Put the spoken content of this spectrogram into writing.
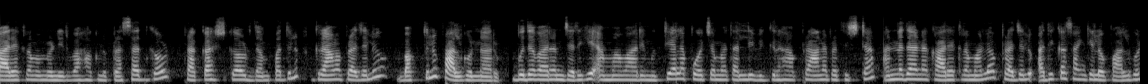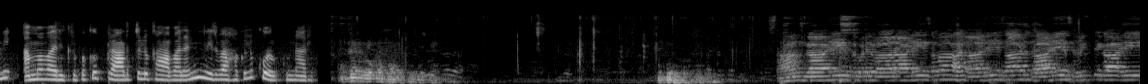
కార్యక్రమంలో నిర్వాహకులు ప్రసాద్ గౌడ్ ప్రకాష్ గౌడ్ దంపతులు గ్రామ ప్రజలు భక్తులు పాల్గొన్నారు బుధవారం జరిగే అమ్మవారి ముత్యాల పోచమ్మ తల్లి విగ్రహ ప్రాణప్రతిష్ఠ అన్నదాన కార్యక్రమంలో ప్రజలు అధిక సంఖ్యలో పాల్గొని అమ్మవారి కృపకు ప్రార్థులు కావాలని నిర్వాహకులు కోరుకున్నారు सांगाणे सपरिवाराणे समाहनाणे सारधाणे सविक्तिकाणे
